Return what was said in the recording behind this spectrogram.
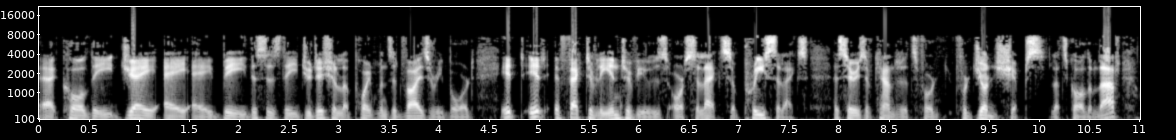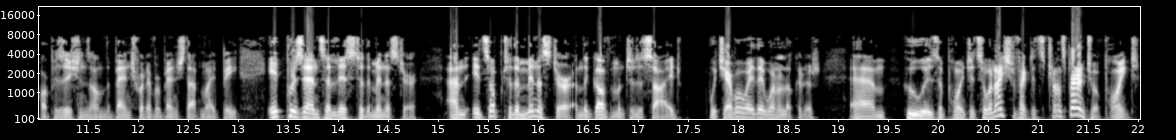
uh, called the JAAB. This is the Judicial Appointments Advisory Board. It it effectively interviews or selects or pre-selects a series of candidates for for judgeships, let's call them that, or positions on the bench, whatever bench that might be. It presents a list to the minister, and it's up to the minister and the government to decide, whichever way they want to look at it, um, who is appointed. So in actual fact, it's transparent to a point,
